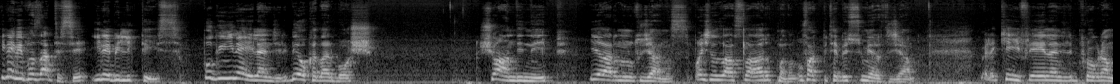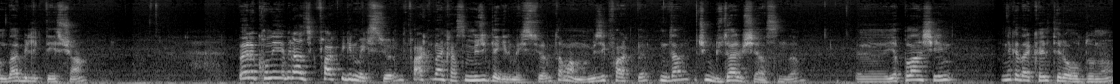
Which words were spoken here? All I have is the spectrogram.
Yine bir pazartesi, yine birlikteyiz. Bugün yine eğlenceli, bir o kadar boş. Şu an dinleyip yarın unutacağınız, başınızı asla ağrıtmadan ufak bir tebessüm yaratacağım. Böyle keyifli, eğlenceli bir programda birlikteyiz şu an. Böyle konuya birazcık farklı girmek istiyorum. Farklıdan kastım müzikle girmek istiyorum tamam mı? Müzik farklı. Neden? Çünkü güzel bir şey aslında. Ee, yapılan şeyin ne kadar kaliteli olduğunu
